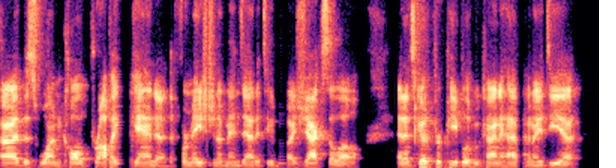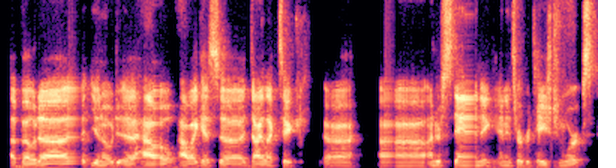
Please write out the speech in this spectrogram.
uh, this one called "Propaganda: The Formation of Men's Attitude" by Jacques Ellul, and it's good for people who kind of have an idea about uh, you know uh, how how I guess uh, dialectic uh, uh, understanding and interpretation works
